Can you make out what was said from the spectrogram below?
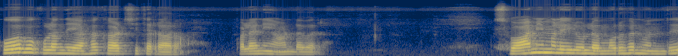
கோப குழந்தையாக காட்சி தர்றாராம். பழனி ஆண்டவர். சுவாமிமலையில் உள்ள முருகன் வந்து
